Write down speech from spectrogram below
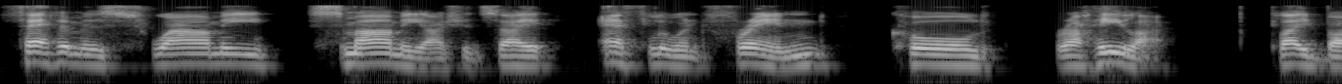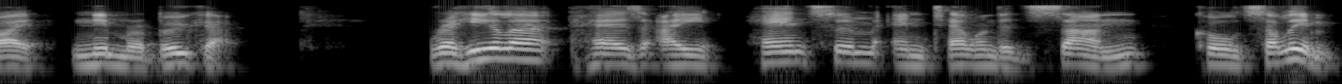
Fatima's Swami, Smami, I should say, affluent friend called Rahila, played by Nimra Bucha. Rahila has a handsome and talented son called Salim,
